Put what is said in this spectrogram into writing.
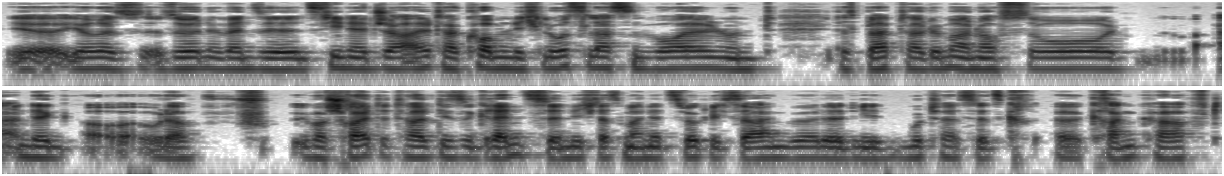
ihre Söhne, wenn sie ins Teenageralter kommen, nicht loslassen wollen und das bleibt halt immer noch so an der oder überschreitet halt diese Grenze nicht, dass man jetzt wirklich sagen würde, die Mutter ist jetzt äh, krankhaft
